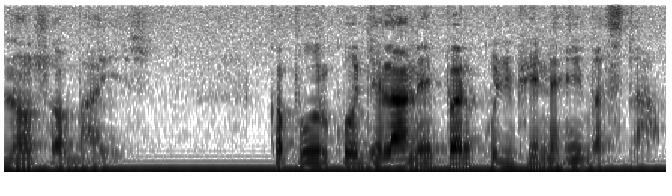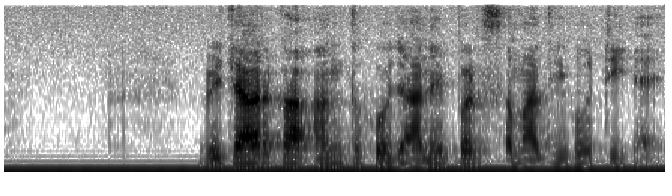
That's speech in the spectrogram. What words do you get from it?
नौ सौ बाईस। कपूर को जलाने पर कुछ भी नहीं बचता। विचार का अंत हो जाने पर समाधि होती है।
